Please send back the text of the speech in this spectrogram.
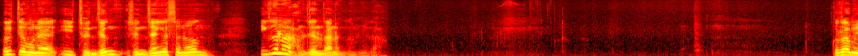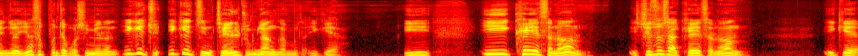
그렇기 때문에 이 전쟁 전쟁에서는 이거는 안 된다는 겁니다. 그다음에 이제 여섯 번째 보시면은 이게 주- 이게 지금 제일 중요한 겁니다. 이게 이 이 쾌에서는 이 지수사 쾌에서는 이게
